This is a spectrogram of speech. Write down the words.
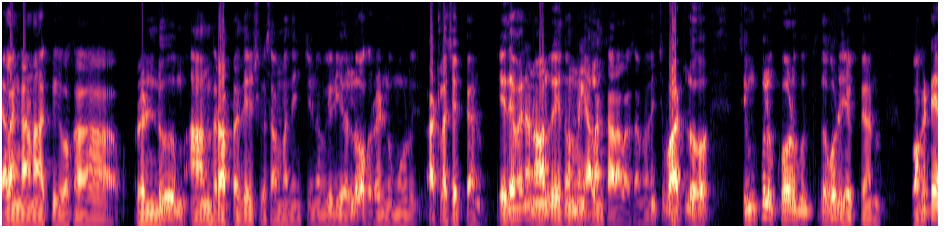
తెలంగాణకి ఒక రెండు ఆంధ్రప్రదేశ్కి సంబంధించిన వీడియోల్లో ఒక రెండు మూడు అట్లా చెప్పాను. ఏదేమైనా నాలుగు ఐదు ఉన్నాయి అలంకారాలకు సంబంధించి. వాటిలో సింపుల్ కోడ్ గుర్తుతో కూడా చెప్పాను. ఒకటే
